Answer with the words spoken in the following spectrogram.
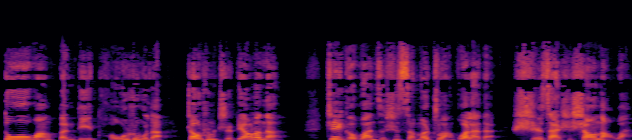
多往本地投入的招生指标了呢？这个弯子是怎么转过来的？实在是烧脑啊！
